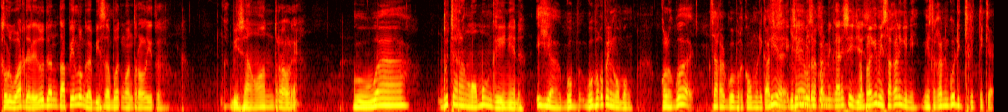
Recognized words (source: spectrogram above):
keluar dari lu dan tapi lu nggak bisa buat ngontrol itu Gak bisa ngontrol ya. Gua Gue cara ngomong kayaknya dah. iya, gua gua baru pengen ngomong. Kalau gua cara gua berkomunikasi Iya, sih, cara berkomunikasi, Jess. Apalagi misalkan gini, misalkan gua dikritik ya.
